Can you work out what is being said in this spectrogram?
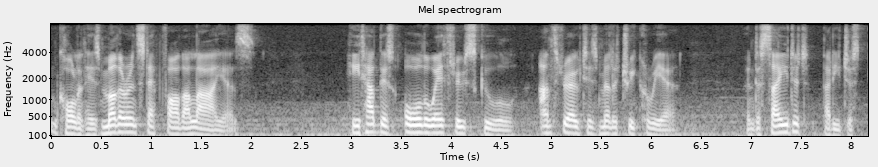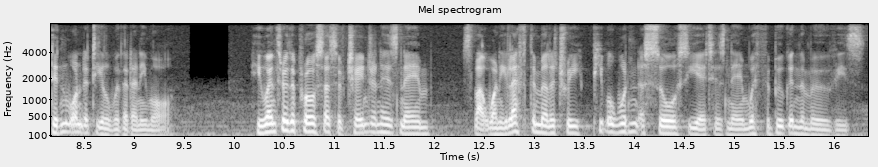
and calling his mother and stepfather liars. He'd had this all the way through school and throughout his military career and decided that he just didn't want to deal with it anymore. He went through the process of changing his name so that when he left the military, people wouldn't associate his name with the book in the movies.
